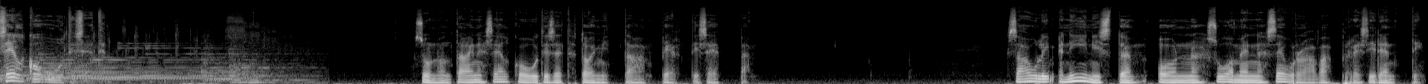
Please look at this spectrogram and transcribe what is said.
Selkouutiset. Sunnuntain selkouutiset toimittaa Pertti Seppä. Sauli Niinistö on Suomen seuraava presidentti.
